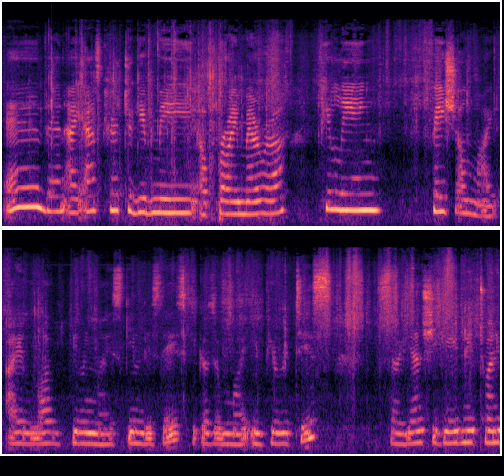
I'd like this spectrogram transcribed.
And then I asked her to give me a Primera peeling facial mite. I love peeling my skin these days because of my impurities. So yan, she gave me 20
